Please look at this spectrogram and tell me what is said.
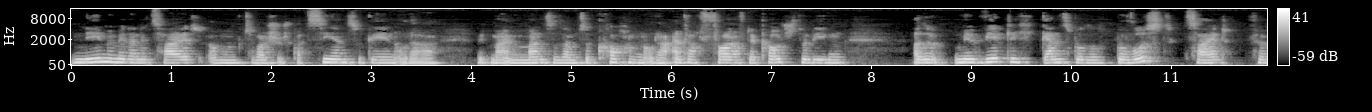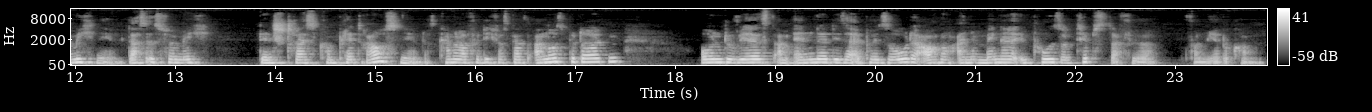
nehme mir dann die Zeit, um zum Beispiel spazieren zu gehen oder mit meinem Mann zusammen zu kochen oder einfach voll auf der Couch zu liegen. Also mir wirklich ganz be bewusst Zeit für mich nehmen. Das ist für mich den Stress komplett rausnehmen. Das kann aber für dich was ganz anderes bedeuten. Und du wirst am Ende dieser Episode auch noch eine Menge Impulse und Tipps dafür von mir bekommen.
